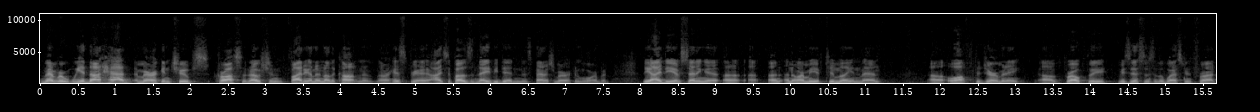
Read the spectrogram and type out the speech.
remember, we had not had American troops cross an ocean fighting on another continent in our history. I, I suppose the Navy did in the Spanish American War, but the idea of sending a, a, a, an army of two million men uh, off to Germany uh, broke the resistance of the Western Front,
